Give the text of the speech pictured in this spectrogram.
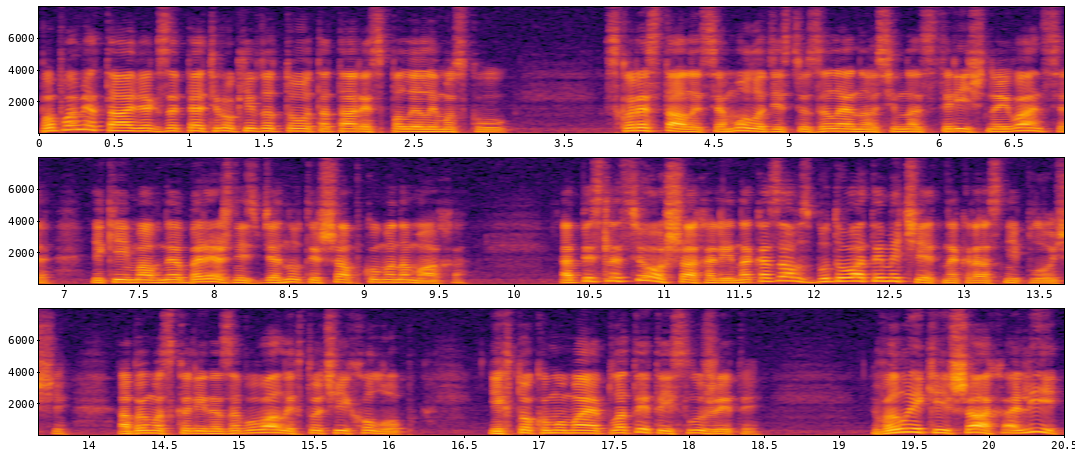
Попам'ятав, як за п'ять років до того татари спалили Москву. Скористалися молодістю зеленого 17-річного Іванця, який мав необережність вдягнути шапку Мономаха. А після цього Шахалі наказав збудувати мечеть на Красній площі, аби москалі не забували, хто чий холоп, і хто кому має платити і служити. Великий шах Алі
